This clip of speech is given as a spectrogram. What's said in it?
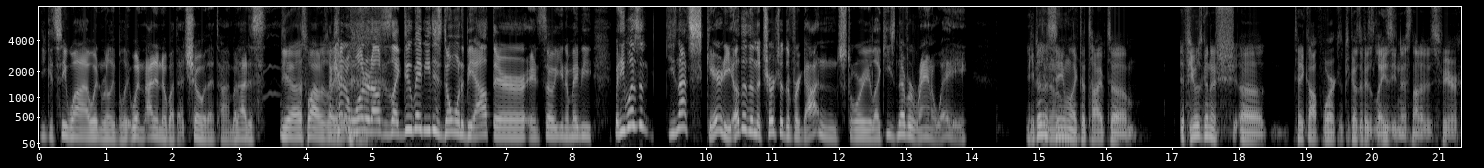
You could see why I wouldn't really believe. Wouldn't I didn't know about that show at that time, but I just yeah. That's why I was like, I kind of wondered. I was just like, dude, maybe you just don't want to be out there, and so you know, maybe. But he wasn't. He's not scaredy. Other than the Church of the Forgotten story, like he's never ran away. He doesn't you know? seem like the type to. Um, If he was gonna sh- uh, take off work, it's because of his laziness, not of his fear.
